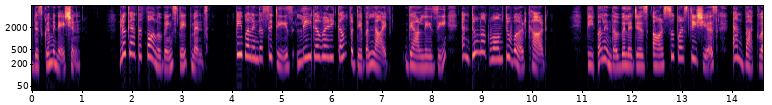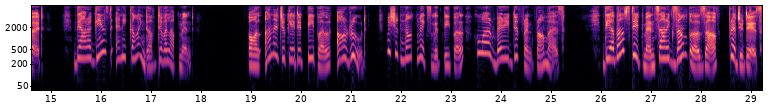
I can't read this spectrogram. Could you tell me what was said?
discrimination. Look at the following statements. People in the cities lead a very comfortable life. They are lazy and do not want to work hard. People in the villages are superstitious and backward. They are against any kind of development. All uneducated people are rude. We should not mix with people who are very different from us. The above statements are examples of prejudice.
